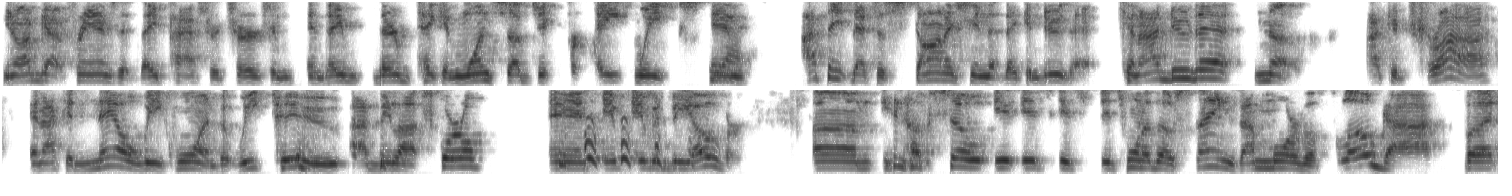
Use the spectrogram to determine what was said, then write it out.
You know, I've got friends that they pastor church and, and they they're taking one subject for eight weeks. Yeah. And I think that's astonishing that they can do that. Can I do that? No. I could try, and I could nail week one, but week two, I'd be like squirrel and it, it would be over. Um, you know, so it, it's it's it's one of those things. I'm more of a flow guy, but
